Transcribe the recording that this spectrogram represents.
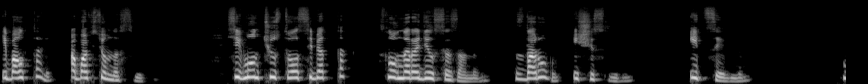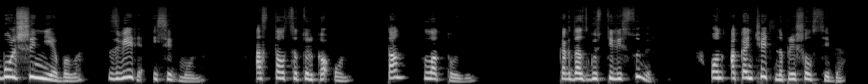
и болтали обо всем на свете. Сигмон чувствовал себя так, словно родился заново, здоровым и счастливым. И цельным. Больше не было зверя и Сигмона. Остался только он, Тан Латоя. Когда сгустились сумерки, он окончательно пришел в себя,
